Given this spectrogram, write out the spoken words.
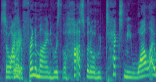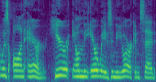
So I had a friend of mine who was at the hospital who texted me while I was on air here on the airwaves in New York and said,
